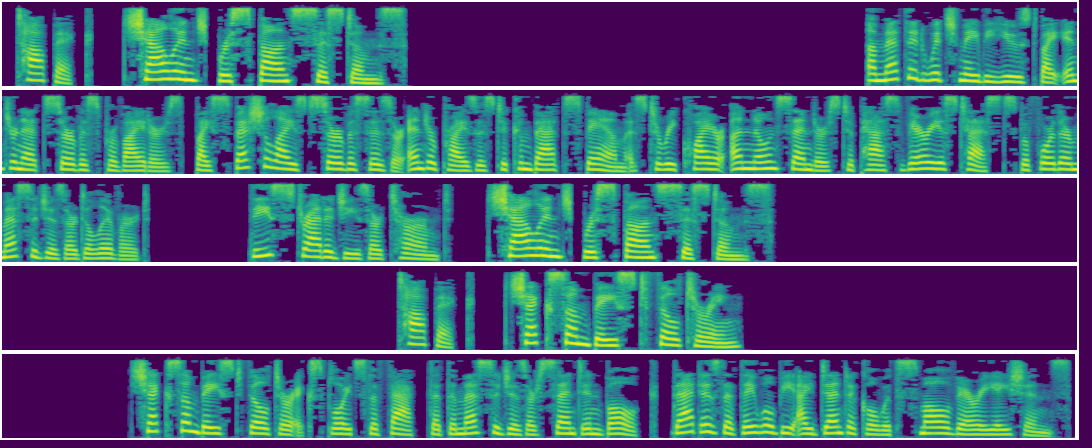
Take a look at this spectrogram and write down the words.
Topic. Challenge – response systems A method which may be used by Internet service providers, by specialized services or enterprises to combat spam is to require unknown senders to pass various tests before their messages are delivered. These strategies are termed challenge response systems. Topic: Checksum-based filtering. Checksum-based filter exploits the fact that the messages are sent in bulk, that is that they will be identical with small variations.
